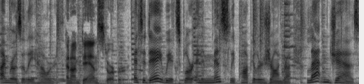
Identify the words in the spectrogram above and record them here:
I'm Rosalie Howarth. And I'm Dan Storper. And today we explore an immensely popular genre, Latin jazz,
